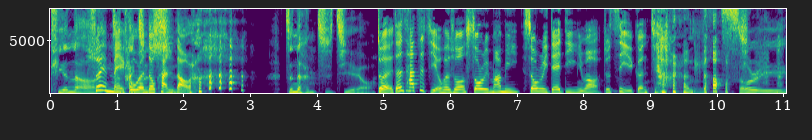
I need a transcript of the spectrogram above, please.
天哪！所以美国人都看到了。真的很直接哦，对，但是他自己也会说 “sorry，妈咪 ”，“sorry，爹地”，有没有？就自己跟家人道 “sorry”，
